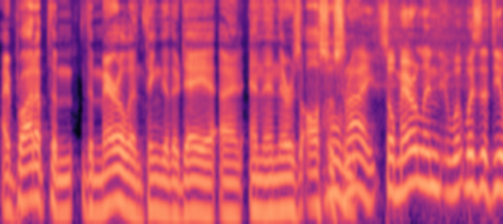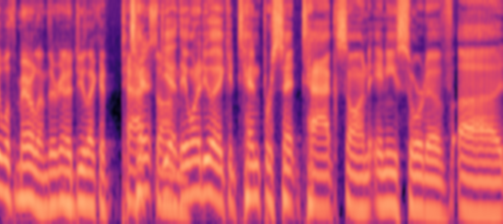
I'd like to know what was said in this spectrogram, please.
I brought up the the Maryland thing the other day, uh, and then there's also Oh, some right. So Maryland, what was the deal with Maryland? They're going to do like a 10, tax on. yeah, they want to do like a ten percent tax on any sort of uh,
